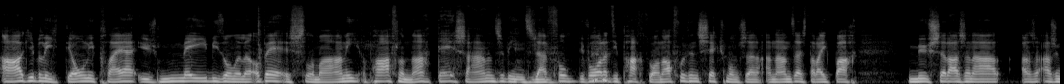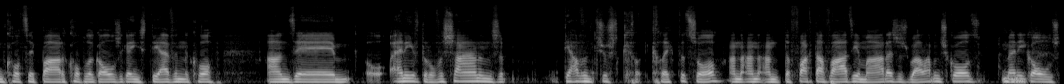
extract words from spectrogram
Arguably, the only player who's maybe done a little bit is Slimani. Apart from that, their signings have been mm-hmm. dreadful. They've already packed one off within six months, and Anandez, the right back, Musa hasn't, has, hasn't cut it bar a couple of goals against the Evan the Cup, and um, any of the other signings, they haven't just cl- clicked at all. And, and and the fact that Vardy and Mahrez as well haven't scored many goals,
